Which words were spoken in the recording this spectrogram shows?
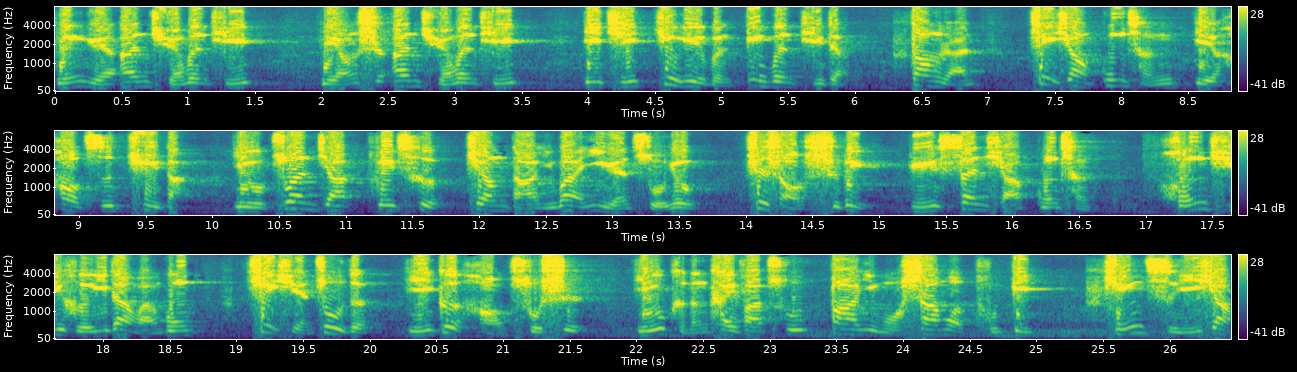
能源安全问题、粮食安全问题以及就业稳定问题等。当然，这项工程也耗资巨大，有专家推测将达一万亿元左右，至少十倍于三峡工程。红旗河一旦完工，最显著的一个好处是。有可能开发出八亿亩沙漠土地，仅此一项，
